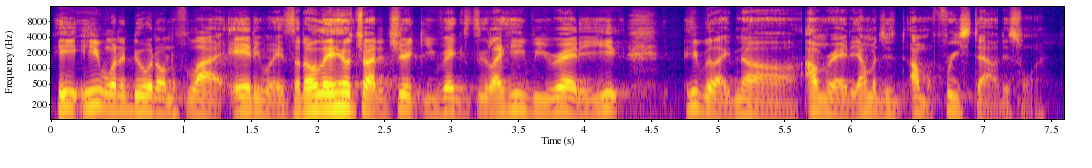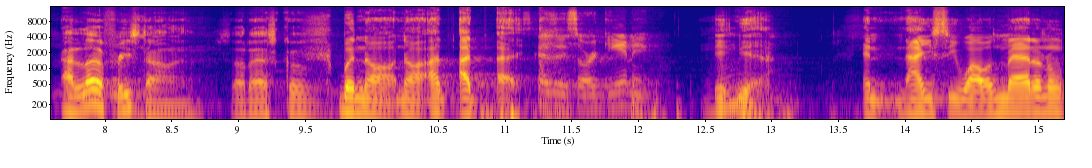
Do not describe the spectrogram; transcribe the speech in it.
He he want to do it on the fly anyway. So don't let him try to trick you, make it seem like he be ready. He he be like, no, I'm ready. I'm gonna just I'm gonna freestyle this one. I love freestyling, so that's cool. But no, no, I I, I Because it's organic. it- yeah. And now you see why I was mad at him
